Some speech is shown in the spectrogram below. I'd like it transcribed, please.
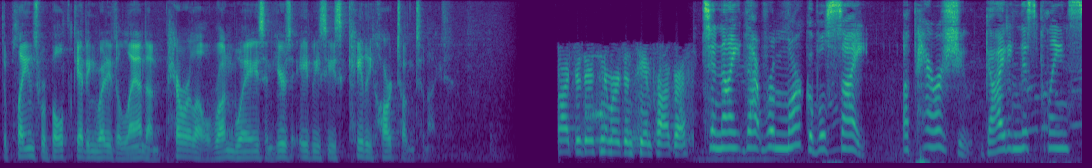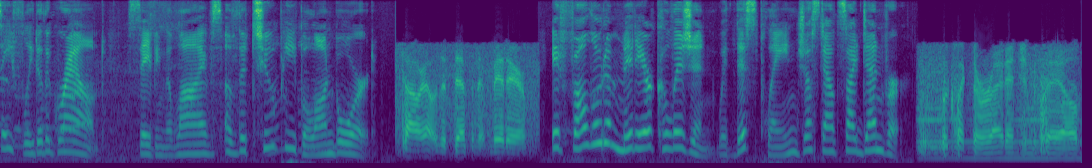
The planes were both getting ready to land on parallel runways. And here's ABC's Kaylee Hartung tonight. Roger, there's an emergency in progress. Tonight, that remarkable sight a parachute guiding this plane safely to the ground, saving the lives of the two people on board. Tower, that was a definite midair. It followed a midair collision with this plane just outside Denver. Looks like the right engine failed.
